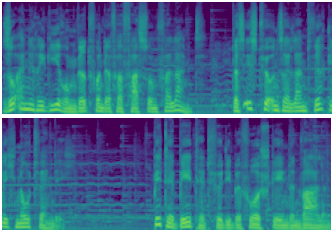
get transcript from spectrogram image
So eine Regierung wird von der Verfassung verlangt. Das ist für unser Land wirklich notwendig. Bitte betet für die bevorstehenden Wahlen.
